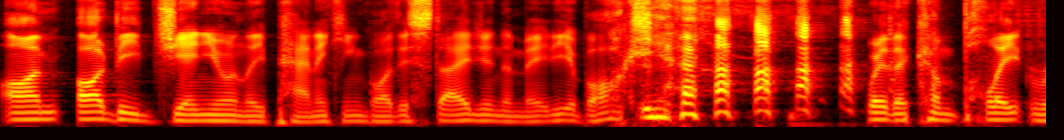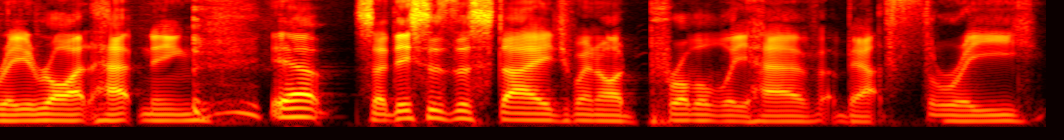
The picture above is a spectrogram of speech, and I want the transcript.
I'm I'd be genuinely panicking by this stage in the media box with a complete rewrite happening Yeah, so this is the stage when I'd probably have about three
